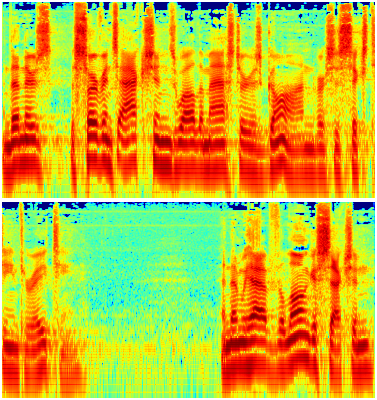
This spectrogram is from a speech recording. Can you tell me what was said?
And then there's the servant's actions while the Master is gone, verses 16 through 18. And then we have the longest section,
